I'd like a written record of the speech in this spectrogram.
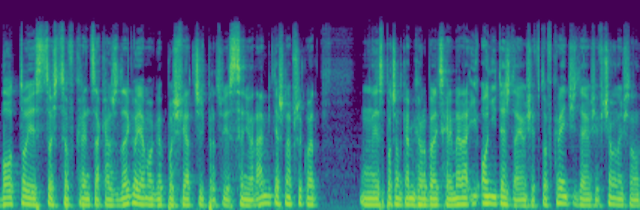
bo to jest coś, co wkręca każdego. Ja mogę poświadczyć, pracuję z seniorami też na przykład, z początkami choroby Alzheimera i oni też dają się w to wkręcić, dają się wciągnąć w tą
